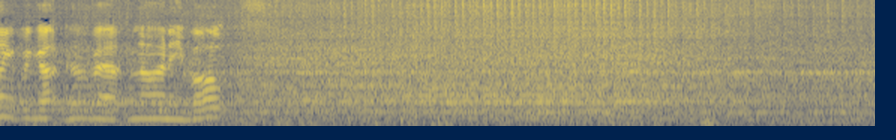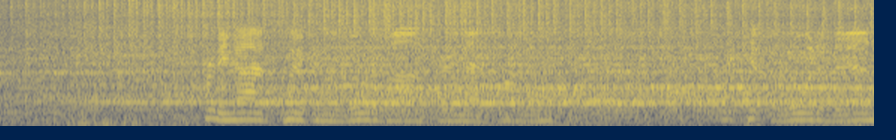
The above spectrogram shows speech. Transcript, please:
Think we got to about 90 volts. Pretty hard poking the water blaster in that time. That kept the water down.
